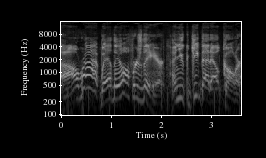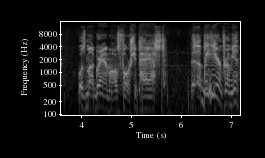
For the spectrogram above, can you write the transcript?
All right, well, the offer's there, and you can keep that elk collar. Was my grandma's before she passed. Uh, be hearing from you.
